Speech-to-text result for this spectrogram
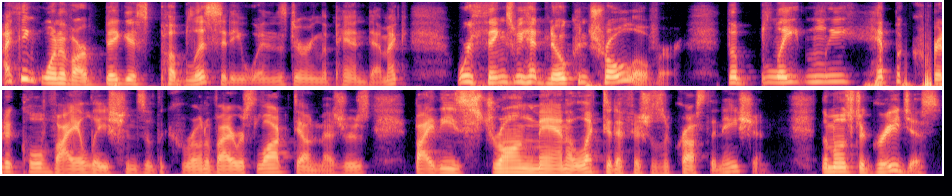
I think one of our biggest publicity wins during the pandemic were things we had no control over. The blatantly hypocritical violations of the coronavirus lockdown measures by these strongman elected officials across the nation. The most egregious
